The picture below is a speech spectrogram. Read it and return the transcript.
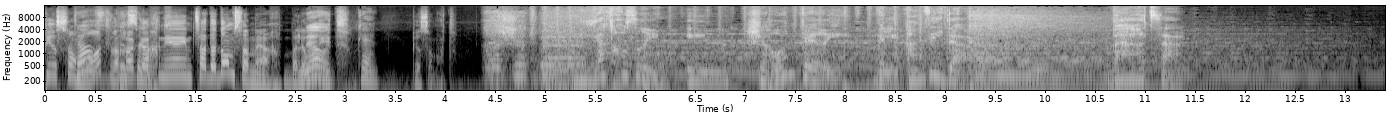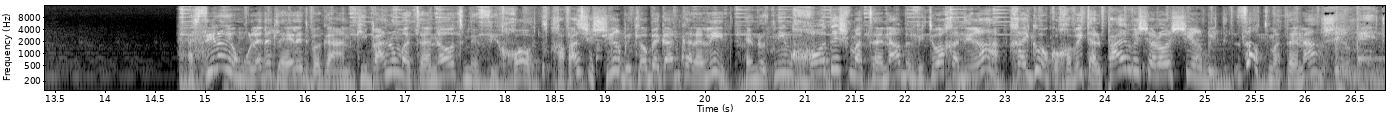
פרסומות, טוב, ואחר פרסומות. כך נהיה עם צד אדום שמח, מאוד, בלאומית. כן. פרסומות. מיד חוזרים עם שרון פרי וליאן וילדר. בהרצה עשינו יום הולדת לילד בגן, קיבלנו מתנות מביכות. חבל ששירביט לא בגן כלנית. הם נותנים חודש מתנה בביטוח הדירה. חייגו, כוכבית 2003 שירביט. זאת מתנה. שירביט.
